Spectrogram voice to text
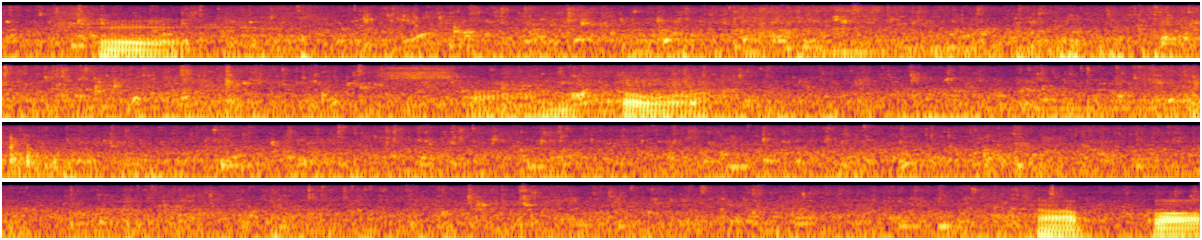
โอเคสามตัวครับก็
